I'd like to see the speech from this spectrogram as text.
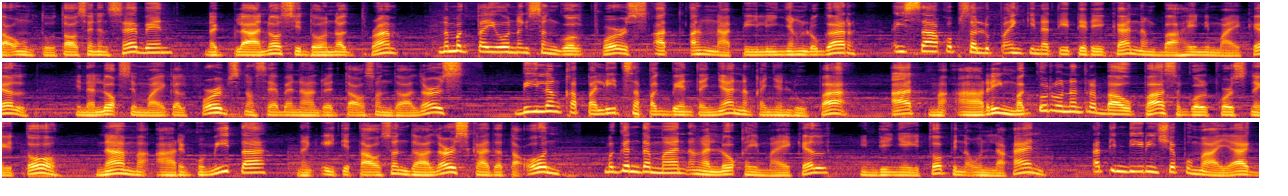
Taong 2007, nagplano si Donald Trump na magtayo ng isang golf course at ang napili niyang lugar ay sakop sa lupaing kinatitirikan ng bahay ni Michael. Inalok si Michael Forbes ng $700,000 bilang kapalit sa pagbenta niya ng kanyang lupa at maaring magkaroon ng trabaho pa sa golf course na ito na maaring kumita ng $80,000 kada taon. Maganda man ang alok kay Michael, hindi niya ito pinaunlakan at hindi rin siya pumayag.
